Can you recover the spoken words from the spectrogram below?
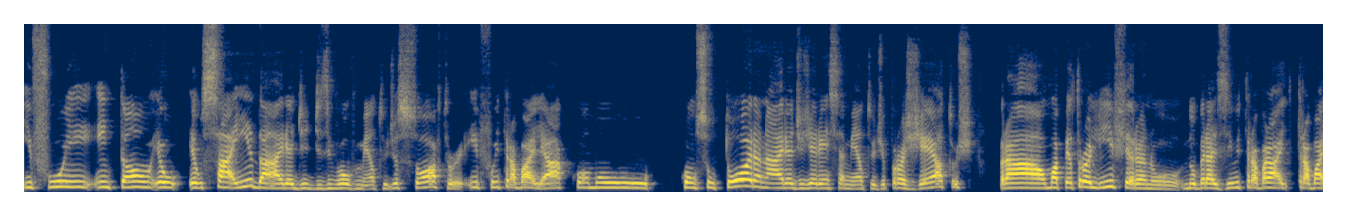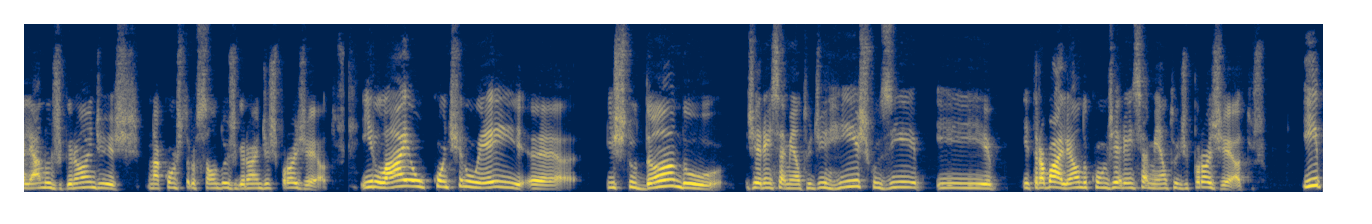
e fui, então, eu, eu saí da área de desenvolvimento de software e fui trabalhar como consultora na área de gerenciamento de projetos para uma petrolífera no, no Brasil e traba trabalhar nos grandes, na construção dos grandes projetos. E lá eu continuei é, estudando gerenciamento de riscos e, e, e trabalhando com gerenciamento de projetos. E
